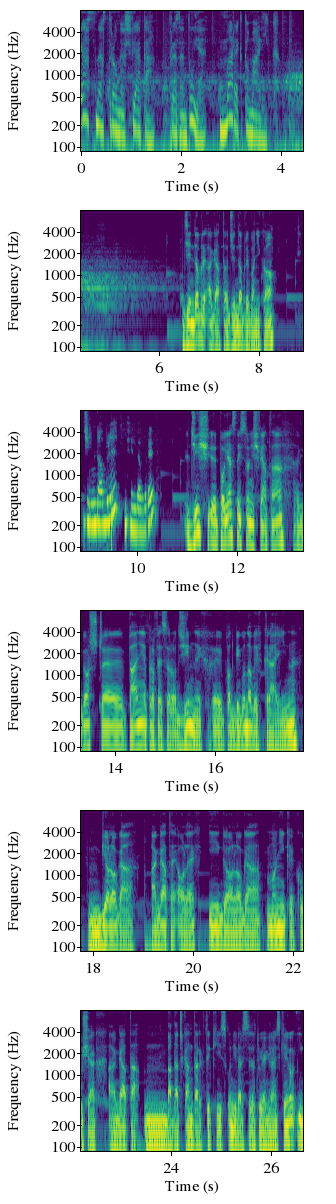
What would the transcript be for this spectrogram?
Jasna strona świata prezentuje Marek Tomalik. Dzień dobry Agato, dzień dobry Moniko. Dzień dobry. Dzień dobry. Dziś y, po jasnej stronie świata goszczę panie profesor od zimnych y, podbiegunowych krain, biologa Agatę Olech i geologa Monikę Kusiak. Agata, mm, badaczka Antarktyki z Uniwersytetu Jagiellońskiego i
